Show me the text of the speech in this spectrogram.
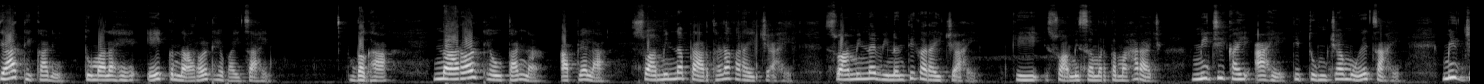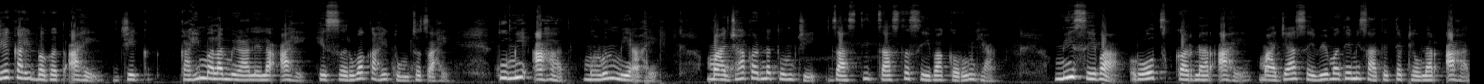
त्या ठिकाणी तुम्हाला हे एक नारळ ठेवायचं आहे. बघा नारळ ठेवताना आपल्याला स्वामींना प्रार्थना करायची आहे. स्वामींना विनंती करायची आहे की स्वामी समर्थ महाराज मी जी काही आहे ती तुमच्यामुळेच आहे. मी जे काही बघत आहे जे क- काही मला मिळालेलं आहे हे सर्व काही तुमचंच आहे. तुम्ही आहात म्हणून मी आहे. माझ्याकडनं तुमची जास्तीत जास्त सेवा करून घ्या. मी सेवा रोज करणार आहे. माझ्या सेवेमध्ये मी सातत्य ठेवणार आहात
